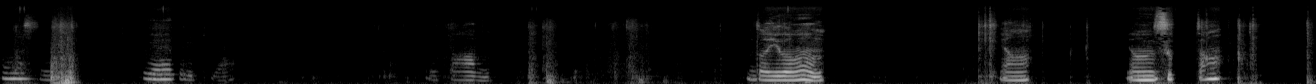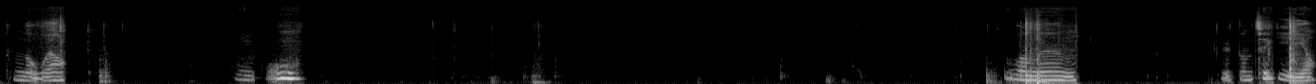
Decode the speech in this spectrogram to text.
하나씩 소개해드릴게요. 일단, 먼저 이거는 그냥 연습장 같은 거고요. 그리고, 이거는 일단 책이에요.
